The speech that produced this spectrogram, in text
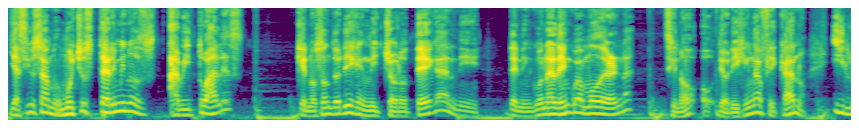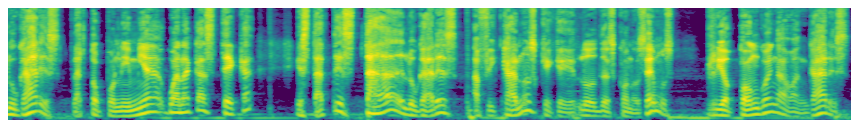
Y así usamos muchos términos habituales que no son de origen ni chorotega ni de ninguna lengua moderna, sino de origen africano. Y lugares, la toponimia guanacasteca está testada de lugares africanos que, los desconocemos. Río Congo en Avangares,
